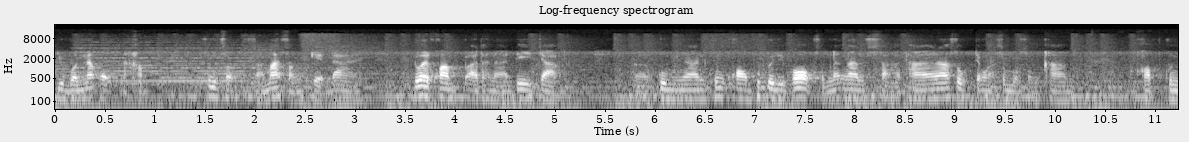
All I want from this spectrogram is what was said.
อยู่บนหน้าอกนะครับ ซึ่งสามารถสังเกตได้ ด้วยความปรารถนาดีจากกลุ่มงานคุ้มครองผู้บริโภคสำนักงานสาธารณสุขจังหวัดสมุทรสงคราม ขอบคุณ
